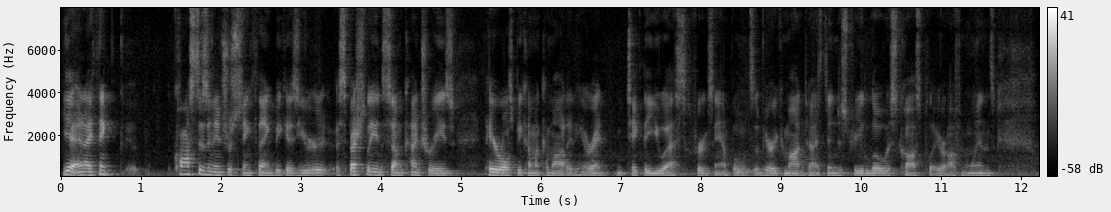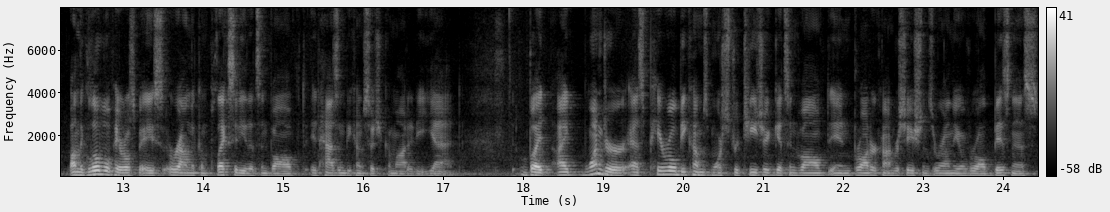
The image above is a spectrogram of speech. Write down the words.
Yeah, and I think cost is an interesting thing because you're, especially in some countries, payrolls become a commodity, right? Take the US, for example. It's a very commoditized industry. Lowest cost player often wins. On the global payroll space, around the complexity that's involved, it hasn't become such a commodity yet. But I wonder as payroll becomes more strategic, gets involved in broader conversations around the overall business,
